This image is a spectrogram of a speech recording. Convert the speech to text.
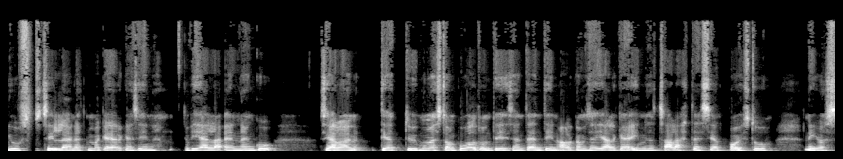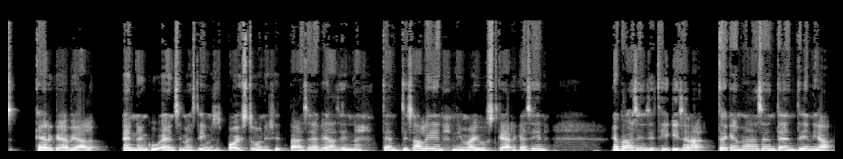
just silleen, että mä kerkesin vielä ennen kuin siellä on tietty, mun mielestä on puoli tuntia sen tentin alkamisen jälkeen ihmiset saa lähteä sieltä poistuu, niin jos kerkeä vielä ennen kuin ensimmäiset ihmiset poistuu, niin sitten pääsee vielä sinne tenttisaliin, niin mä just kerkesin. Ja pääsin sitten hikisenä tekemään sen tentin ja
